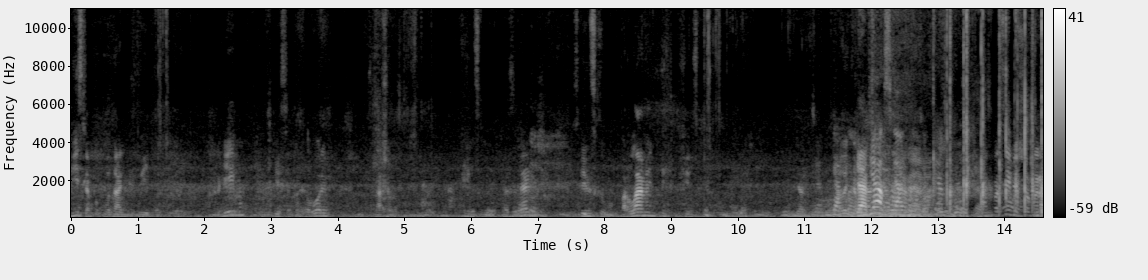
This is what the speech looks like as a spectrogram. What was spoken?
Після покладання квітів Енергійну, після переговорів з нашим фінськими президентом, з фінському парламенті, фінському. Дякую. Дякую. Дякую. Дякую. Дякую. Спасибі, що ми разом.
